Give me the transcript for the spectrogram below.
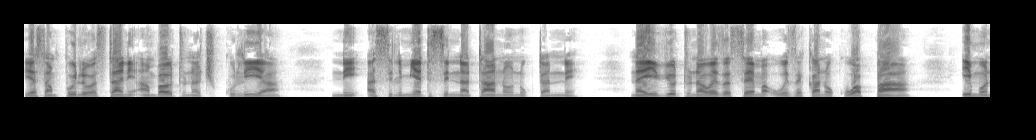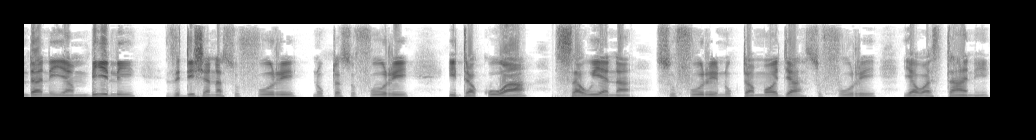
ya sampuli wastani ambayo tunachukulia ni asilimia 95.4 na hivyo tunaweza sema uwezekano kuwa pa imo ndani ya mbili zidisha na sufuri nukta sufuri itakuwa sawia na sufuri nukta moja sufuri ya wastani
